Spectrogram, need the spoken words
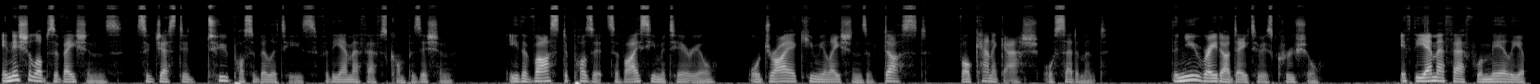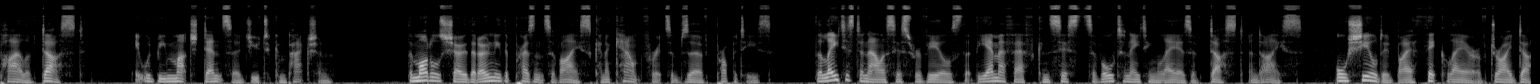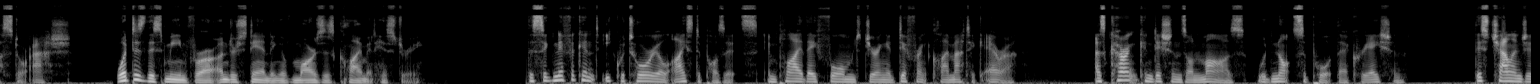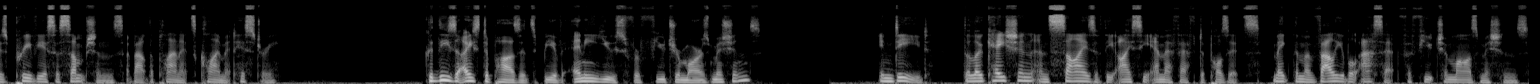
Initial observations suggested two possibilities for the MFF's composition either vast deposits of icy material or dry accumulations of dust, volcanic ash, or sediment. The new radar data is crucial. If the MFF were merely a pile of dust, it would be much denser due to compaction. The models show that only the presence of ice can account for its observed properties. The latest analysis reveals that the MFF consists of alternating layers of dust and ice, all shielded by a thick layer of dry dust or ash. What does this mean for our understanding of Mars's climate history? The significant equatorial ice deposits imply they formed during a different climatic era, as current conditions on Mars would not support their creation. This challenges previous assumptions about the planet's climate history. Could these ice deposits be of any use for future Mars missions? Indeed, the location and size of the icy MFF deposits make them a valuable asset for future Mars missions,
